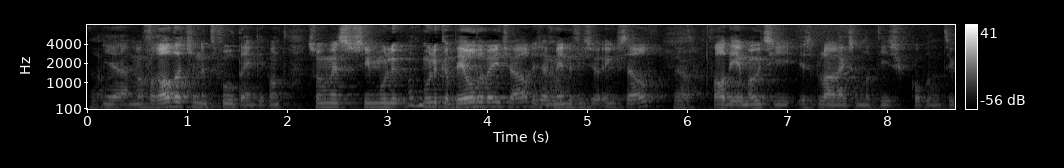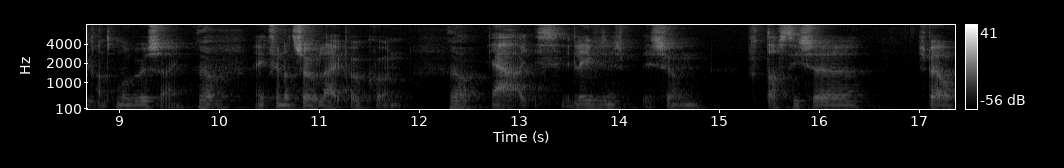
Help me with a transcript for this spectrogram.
Ja. ja, maar vooral dat je het voelt denk ik. Want sommige mensen zien moeilijk, wat moeilijke beelden, weet je wel. Die zijn Ja. minder visueel ingesteld. Ja. Vooral die emotie is het belangrijkste, omdat die is gekoppeld natuurlijk aan het onderbewustzijn. Ja. En ik vind dat zo lijp ook gewoon. Ja. Ja, het leven is, is zo'n fantastisch spel.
